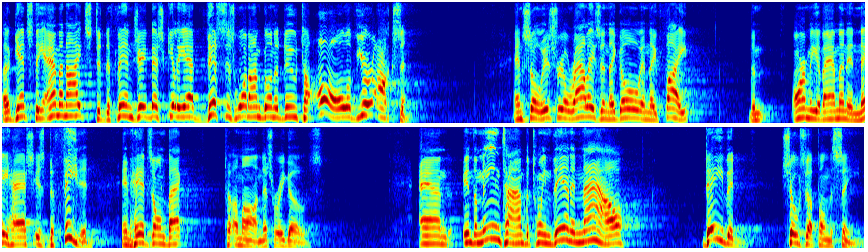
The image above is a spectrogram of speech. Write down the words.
against the Ammonites to defend Jabesh Gilead, this is what I'm going to do to all of your oxen. And so Israel rallies and they go and they fight. The army of Ammon and Nahash is defeated and heads on back to Ammon. That's where he goes. And in the meantime, between then and now, David shows up on the scene.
